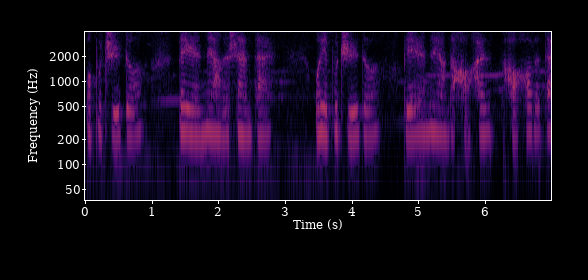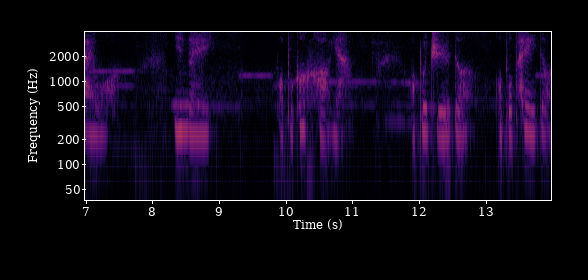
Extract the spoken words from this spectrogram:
我不值得被人那样的善待，我也不值得别人那样的好好好好的待我，因为我不够好呀，我不值得，我不配得，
